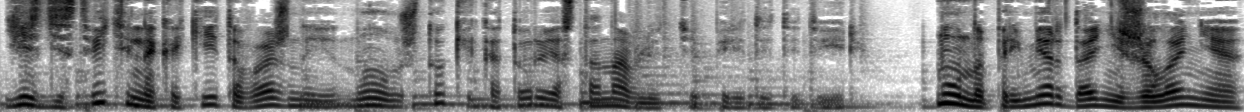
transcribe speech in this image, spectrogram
есть действительно какие-то важные, ну, штуки, которые останавливают тебя перед этой дверью. Ну, например, да, нежелание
